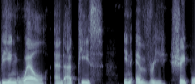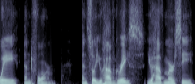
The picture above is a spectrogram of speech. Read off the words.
being well and at peace in every shape, way, and form. And so you have grace, you have mercy,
